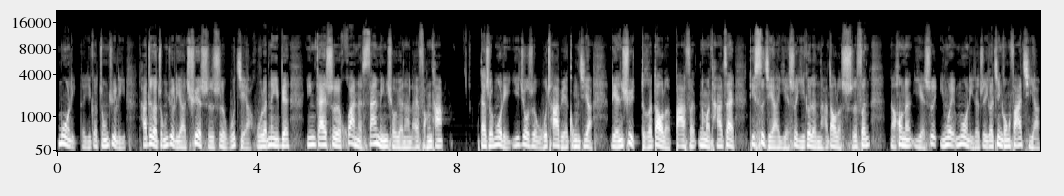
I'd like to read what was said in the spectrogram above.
莫里的一个中距离。他这个中距离啊，确实是无解啊。湖人那一边应该是换了三名球员呢来防他。但是莫里依旧是无差别攻击啊，连续得到了八分。那么他在第四节啊，也是一个人拿到了十分。然后呢，也是因为莫里的这一个进攻发起啊，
